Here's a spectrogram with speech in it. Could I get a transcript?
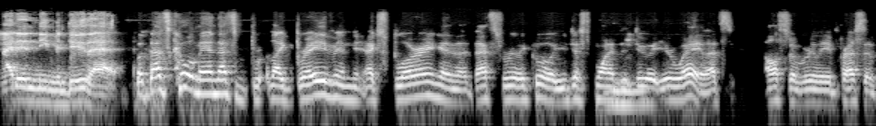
didn't even do that. But that's cool, man. That's br- like brave and exploring, and that's really cool. You just wanted mm-hmm. to do mm-hmm. it your way. That's also really impressive.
